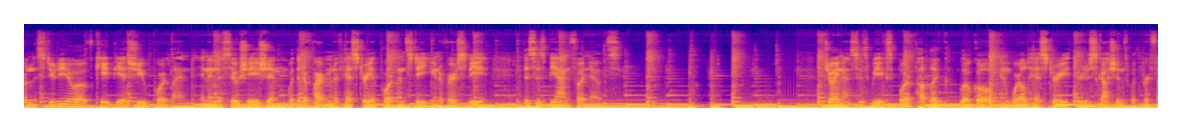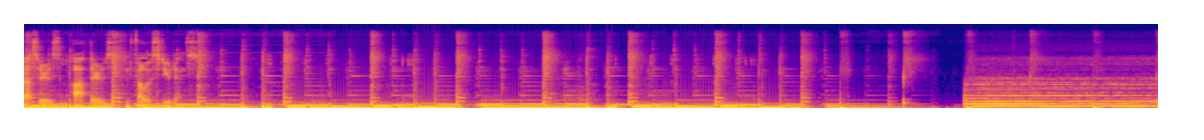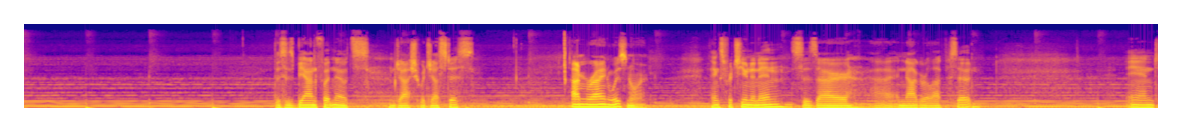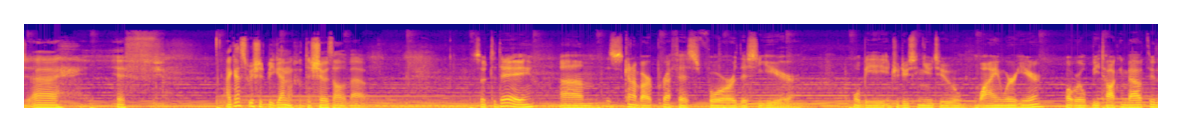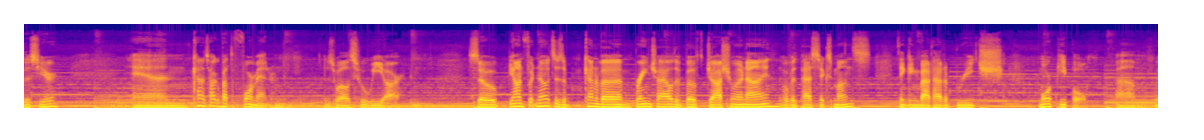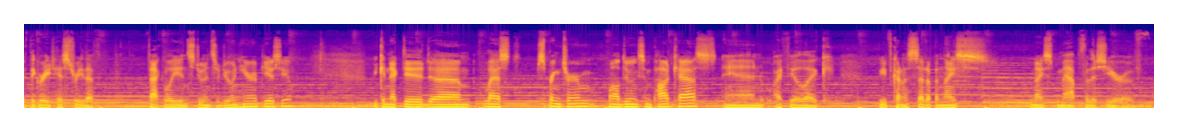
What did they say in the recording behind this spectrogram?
From the studio of KPSU Portland, and in association with the Department of History at Portland State University, this is Beyond Footnotes. Join us as we explore public, local, and world history through discussions with professors, authors, and fellow students. This is Beyond Footnotes. I'm Joshua Justice. I'm Ryan Wisnor. Thanks for tuning in. This is our uh, inaugural episode. And uh, if I guess we should begin with what the show's all about. So today, um, this is kind of our preface for this year. We'll be introducing you to why we're here, what we'll be talking about through this year, and kind of talk about the format as well as who we are. So, Beyond Footnotes is a kind of a brainchild of both Joshua and I over the past six months, thinking about how to reach more people um, with the great history that faculty and students are doing here at PSU. We connected um, last spring term while doing some podcasts, and I feel like we've kind of set up a nice, nice map for this year of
